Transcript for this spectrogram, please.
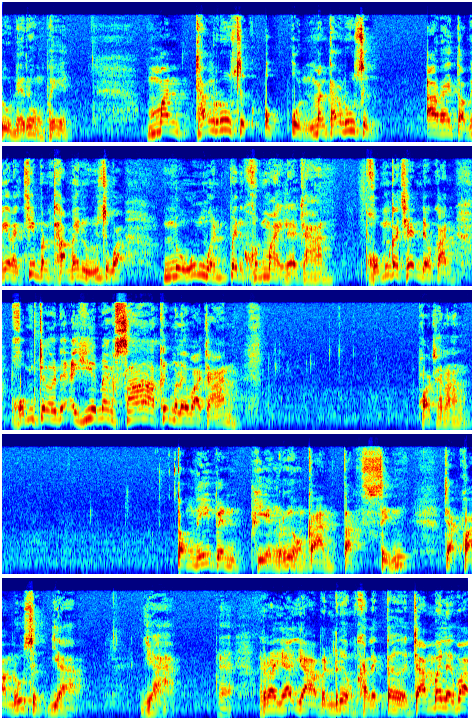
ดูดในเรื่องของเพศ มันทั้งรู้สึกอบอุ่น มันทั้งรู้สึก อะไรต่อมีอะไรที่มันทำให้หนูรู้สึกว่า หนูเหมือนเป็นคนใหม่เลยอาจารย์ ผมก็เช่นเดียวกัน ผมเจอเนี่ยไอ้เฮียแม่งซ่าขึ้นมาเลยว่าอาจารย์ เพราะฉะนั้น ตรงนี้เป็นเพียงเรื่องของการตัดสินจากความรู้สึกอยากอยากนะระยะยาวเป็นเรื่องของคาแรคเตอร์จำไว้เลยว่า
